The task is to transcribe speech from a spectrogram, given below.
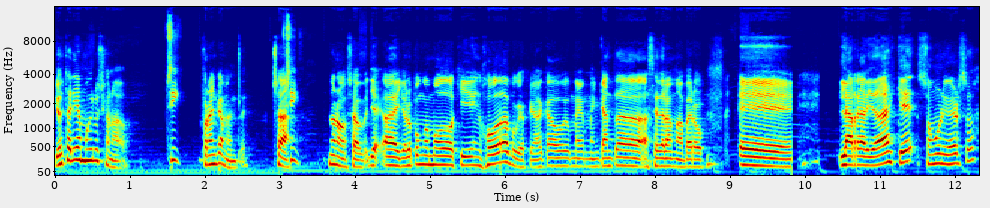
yo estaría muy ilusionado, Sí, francamente. O sea, sí, no, no, o sea, ya- yo lo pongo en modo aquí en joda, porque al fin y al cabo me, me encanta hacer drama, pero eh, la realidad es que son universos,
